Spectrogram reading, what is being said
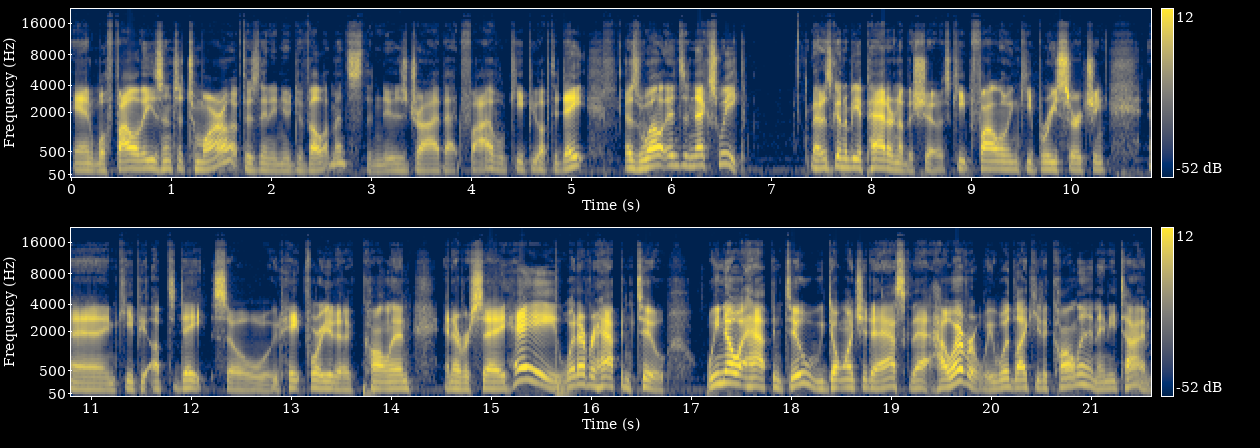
And we'll follow these into tomorrow. If there's any new developments, the news drive at 5 will keep you up to date as well into next week that is going to be a pattern of the shows. Keep following, keep researching, and keep you up to date. So we'd hate for you to call in and ever say, hey, whatever happened to? We know what happened to. We don't want you to ask that. However, we would like you to call in anytime.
